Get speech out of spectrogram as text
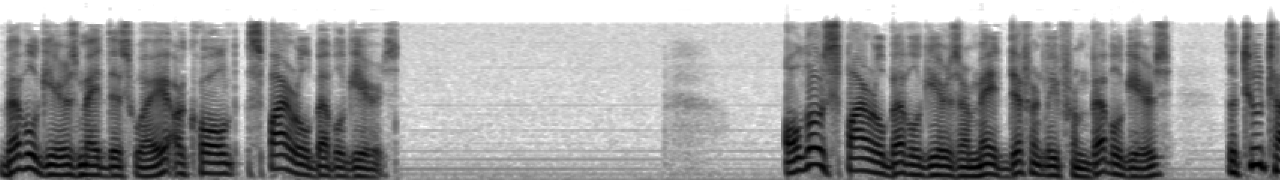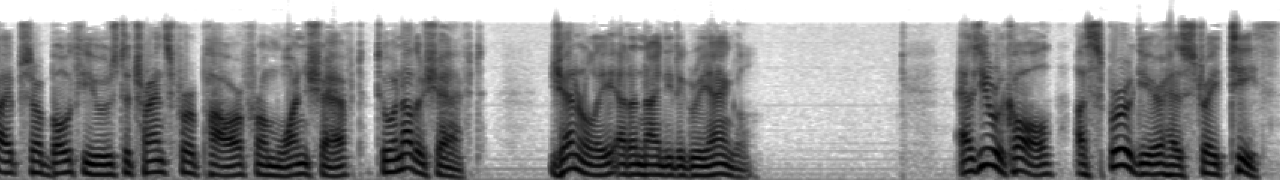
Bevel gears made this way are called spiral bevel gears. Although spiral bevel gears are made differently from bevel gears, the two types are both used to transfer power from one shaft to another shaft, generally at a 90 degree angle. As you recall, a spur gear has straight teeth.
